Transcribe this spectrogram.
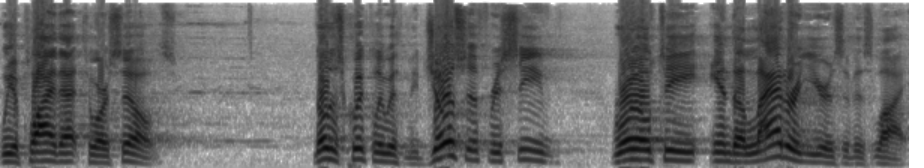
we apply that to ourselves. Notice quickly with me Joseph received royalty in the latter years of his life.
